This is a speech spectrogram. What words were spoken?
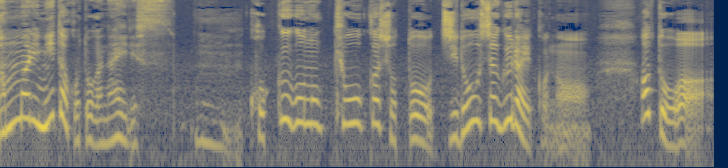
あんまり見たことがないです、うん、国語の教科書と自動車ぐらいかな。あとは、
